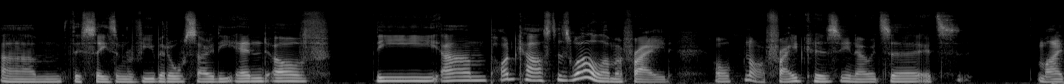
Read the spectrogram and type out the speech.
um, this season review, but also the end of the um, podcast as well. I'm afraid well, not afraid because you know it's a it's my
